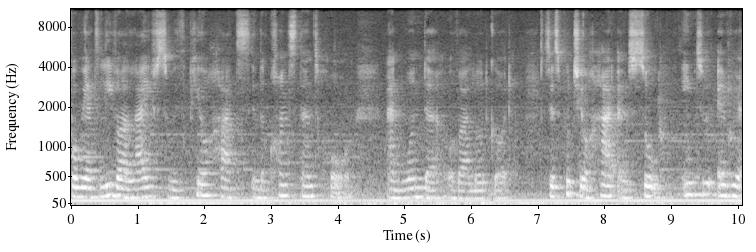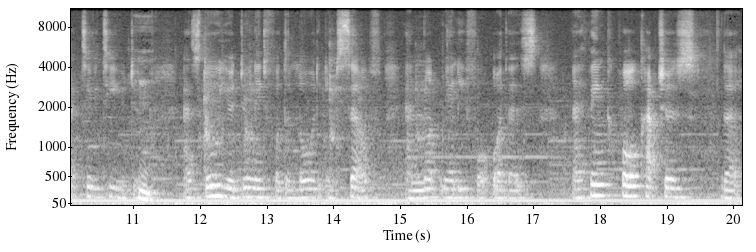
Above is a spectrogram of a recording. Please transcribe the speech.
For we are to live our lives with pure hearts in the constant awe and wonder of our Lord God. It says, Put your heart and soul into every activity you do, mm. as though you're doing it for the Lord Himself and not merely for others. And I think Paul captures the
